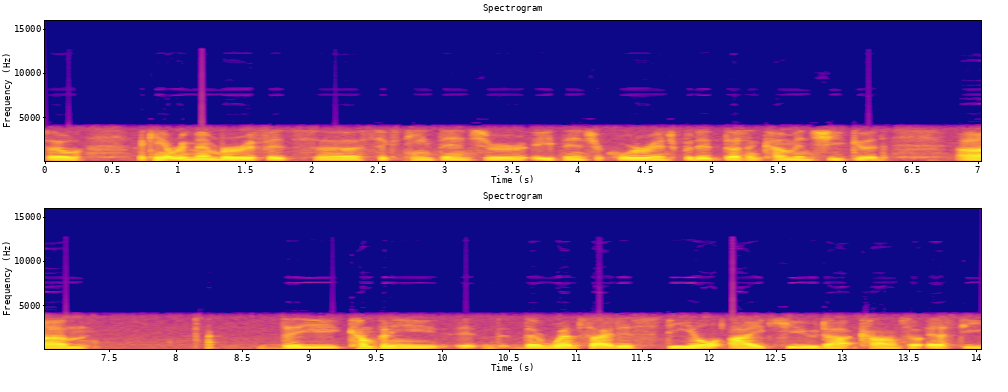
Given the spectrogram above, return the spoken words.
so I can't remember if it's uh, 16th inch or 8th inch or quarter inch, but it doesn't come in sheet good. Um, the company, it, their website is steeliq.com, so S-T-E-E-L-I-Q.com.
